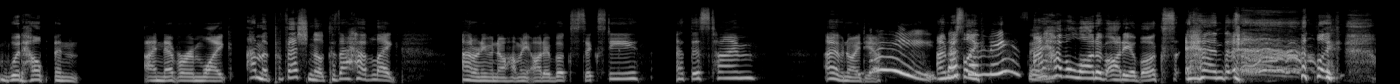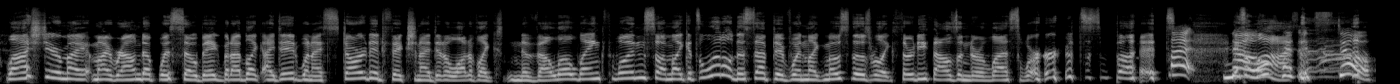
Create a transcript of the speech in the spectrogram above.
would help and I never am like I'm a professional because I have like I don't even know how many audiobooks 60 at this time. I have no idea. Hey, I'm just like, amazing. I have a lot of audiobooks and like last year my my roundup was so big but I'm like I did when I started fiction I did a lot of like novella length ones so I'm like it's a little deceptive when like most of those were like 30,000 or less words but But no, it's still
